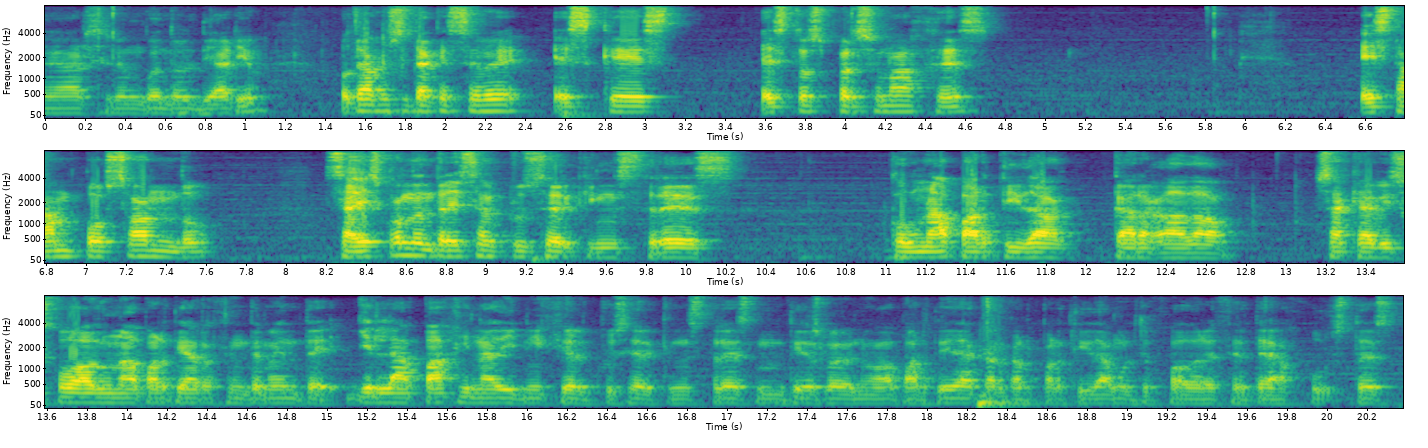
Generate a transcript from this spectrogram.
a ver si lo encuentro el diario. Otra cosita que se ve es que estos personajes están posando. ¿Sabéis cuando entráis al Cruiser Kings 3 con una partida cargada? O sea, que habéis jugado una partida recientemente y en la página de inicio del Cruiser Kings 3 no tienes lo de nueva partida, cargar partida, multijugador, etcétera, ajustes.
